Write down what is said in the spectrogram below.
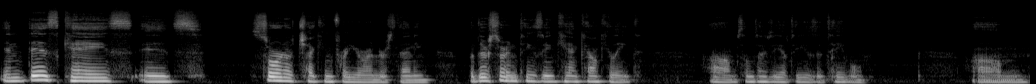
In this case, it's sort of checking for your understanding, but there's certain things that you can't calculate. Um, sometimes you have to use a table. Um,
